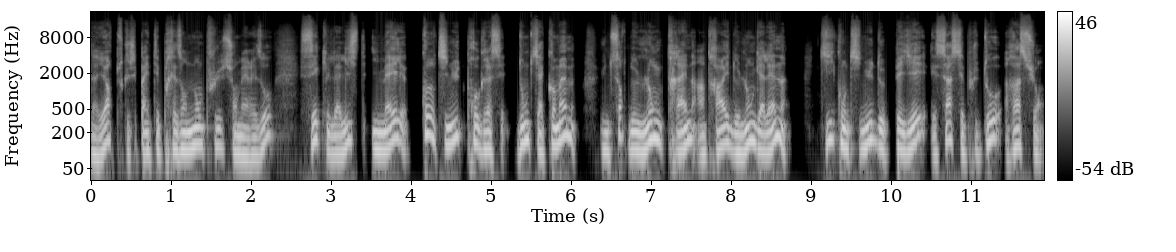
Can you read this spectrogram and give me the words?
d'ailleurs, parce que j'ai pas été présent non plus sur mes réseaux, c'est que la liste email continue de progresser. Donc il y a quand même une sorte de longue traîne, un travail de longue haleine qui continue de payer et ça, c'est plutôt rassurant.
